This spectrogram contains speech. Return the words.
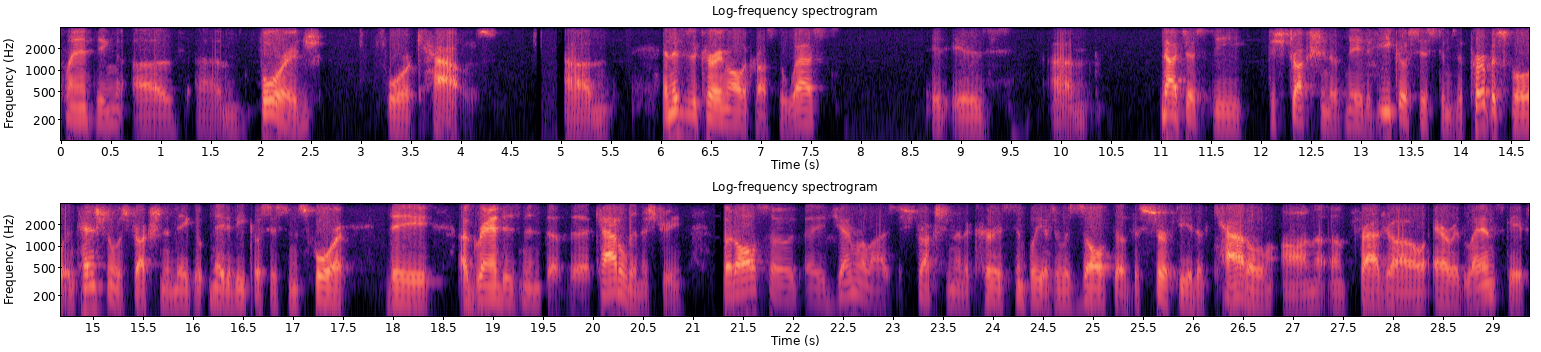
planting of um, forage for cows. Um, and this is occurring all across the West. It is um, not just the destruction of native ecosystems, the purposeful, intentional destruction of native ecosystems for the aggrandizement of the cattle industry, but also a generalized destruction that occurs simply as a result of the surfeit of cattle on um, fragile, arid landscapes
